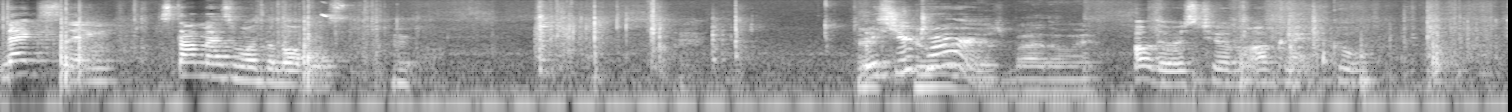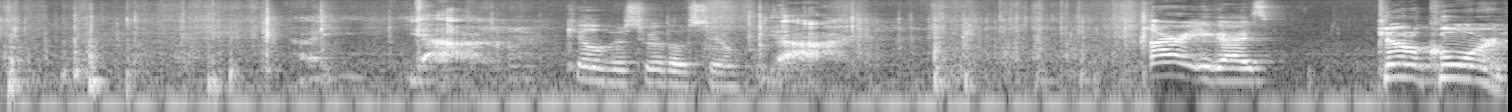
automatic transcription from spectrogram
Next thing, stop messing with the bubbles. There's It's your turn. those, by the way. Oh, there was two of them. Okay, cool. Yeah. Kill, there's two of those too. Yeah. All right, you guys. Kettle corn,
